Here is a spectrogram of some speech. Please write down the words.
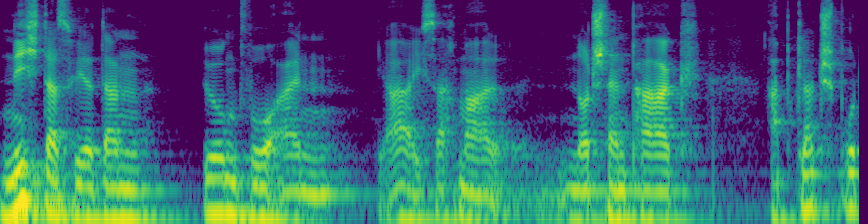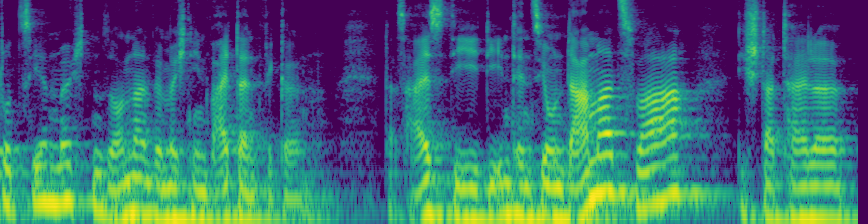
nicht, dass wir dann irgendwo einen, ja, ich sag mal, Nordsteinpark Abklatsch produzieren möchten, sondern wir möchten ihn weiterentwickeln. Das heißt, die, die Intention damals war, die Stadtteile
